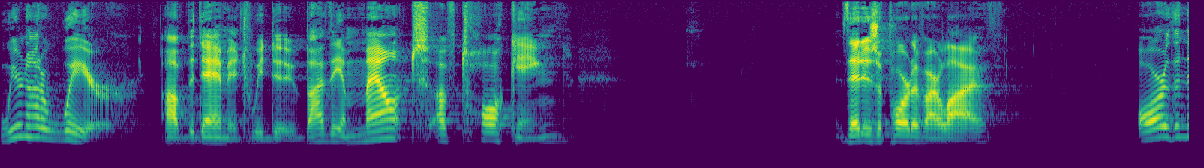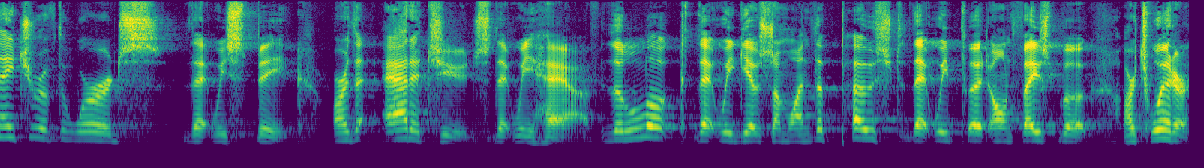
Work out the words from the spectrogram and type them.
We're not aware of the damage we do by the amount of talking that is a part of our life or the nature of the words that we speak or the attitudes that we have, the look that we give someone, the post that we put on Facebook or Twitter,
